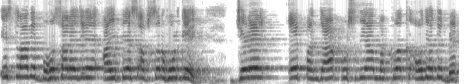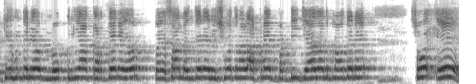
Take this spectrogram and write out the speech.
ਇਸ ਤਰ੍ਹਾਂ ਦੇ ਬਹੁਤ ਸਾਰੇ ਜਿਹੜੇ ਆਈਪੀਐਸ ਅਫਸਰ ਹੋਣਗੇ, ਜਿਹੜੇ ਇਹ ਪੰਜਾਬ ਪੁਲਿਸ ਦੀਆਂ ਵੱਖ-ਵੱਖ ਅਹੁਦਿਆਂ ਤੇ ਬੈਠੇ ਹੁੰਦੇ ਨੇ ਔਰ ਨੌਕਰੀਆਂ ਕਰਦੇ ਨੇ ਔਰ ਪੈਸਾ ਲੈਂਦੇ ਨੇ, ਰਿਸ਼ਵਤ ਨਾਲ ਆਪਣੇ ਵੱਡੀ ਜਾਇਦਾਦ ਬਣਾਉਂਦੇ ਨੇ। ਸੋ ਇਹ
